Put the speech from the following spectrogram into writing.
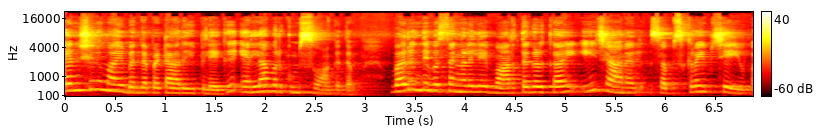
പെൻഷനുമായി ബന്ധപ്പെട്ട അറിയിപ്പിലേക്ക് എല്ലാവർക്കും സ്വാഗതം. വരും ദിവസങ്ങളിലെ വാർത്തകൾക്കായി ഈ ചാനൽ സബ്സ്ക്രൈബ് ചെയ്യുക.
